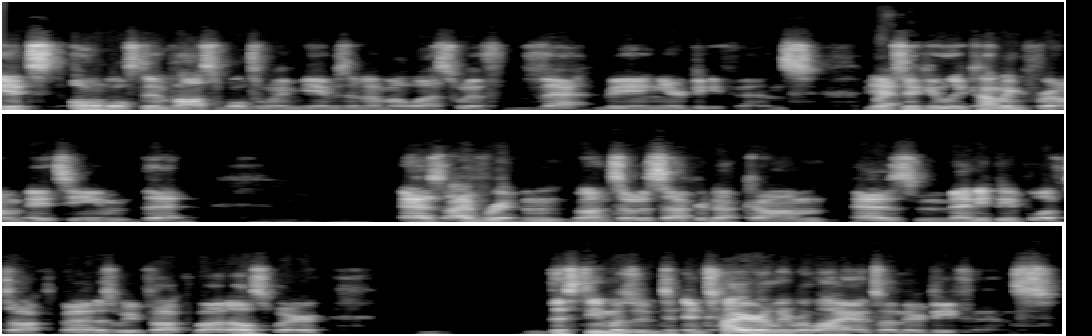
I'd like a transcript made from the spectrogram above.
it's almost impossible to win games in MLS with that being your defense, yeah. particularly coming from a team that, as I've written on sotasoccer.com, as many people have talked about, as we've talked about elsewhere, this team was entirely reliant on their defense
